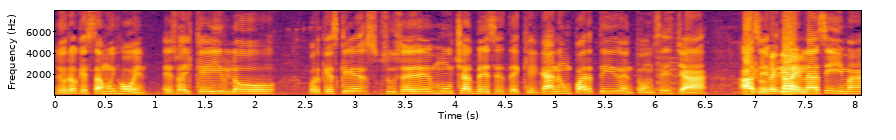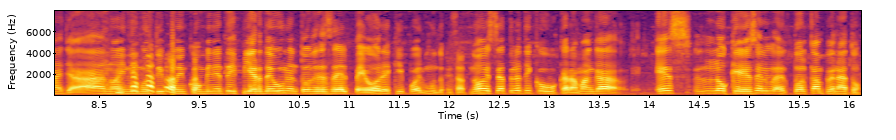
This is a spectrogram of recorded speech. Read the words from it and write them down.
Yo creo que está muy joven, eso hay que irlo porque es que sucede muchas veces de que gana un partido, entonces ya hace frío en la cima, ya no hay ningún tipo de inconveniente y pierde uno, entonces es el peor equipo del mundo. No, este Atlético Bucaramanga es lo que es el actual campeonato,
